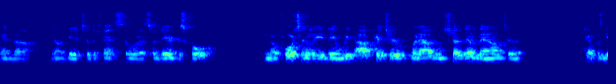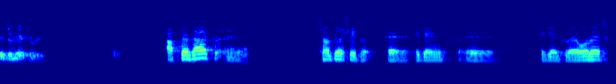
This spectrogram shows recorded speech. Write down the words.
and uh, you know get it to the fence so so Derek could score. You know, fortunately, then we our pitcher went out and shut them down to help us get the victory. After that uh, championship uh, against uh, against Leones,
